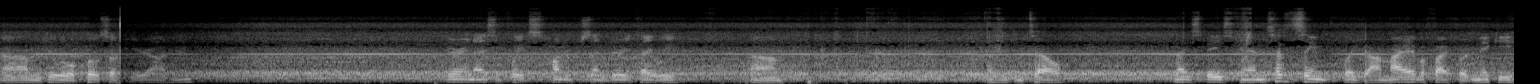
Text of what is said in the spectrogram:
um, do a little close up here on him. Very nice. Inflates 100% very tightly. Um, as you can tell, nice base fan. This has the same like um, I have a five foot Mickey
